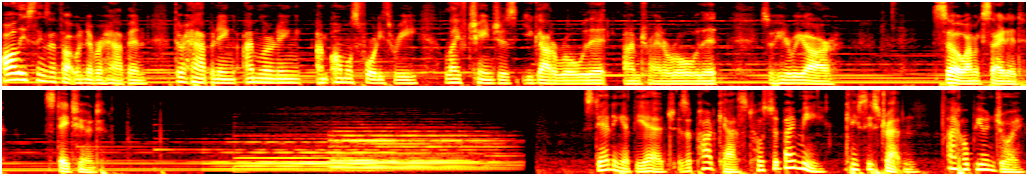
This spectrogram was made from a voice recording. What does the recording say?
All these things I thought would never happen. They're happening. I'm learning. I'm almost 43. Life changes. You got to roll with it. I'm trying to roll with it. So here we are. So I'm excited. Stay tuned. Standing at the Edge is a podcast hosted by me, Casey Stratton. I hope you enjoy.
